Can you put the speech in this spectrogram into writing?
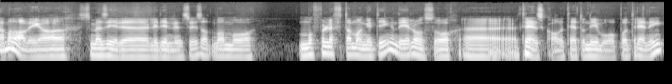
er man avhengig av, som jeg sier eh, litt innledningsvis, at man må, må få løfta mange ting. Det gjelder også eh, treningskvalitet og nivå på trening.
